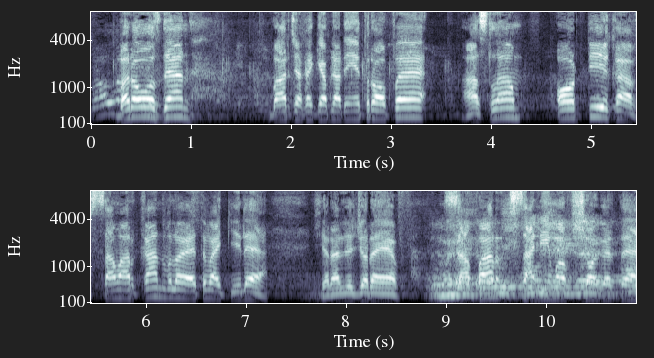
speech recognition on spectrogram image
bir ovozdan barcha hakamlarning e'tirofi. Aslam ortiqov samarqand viloyati vakili. Sherali jo'rayev zafar salimov shogirdi.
